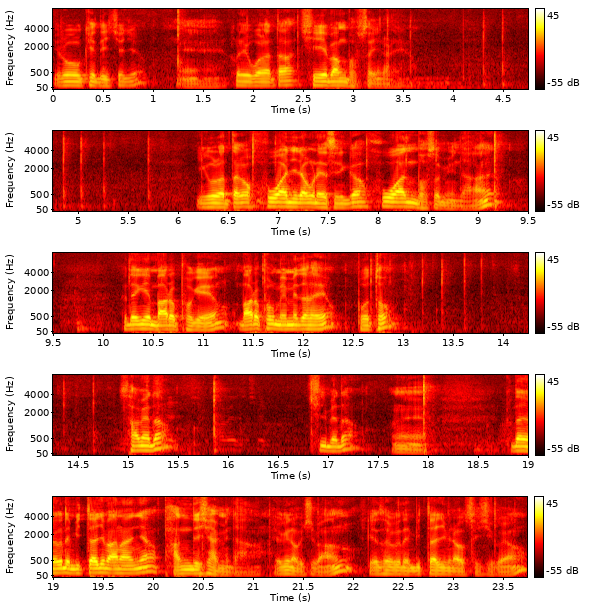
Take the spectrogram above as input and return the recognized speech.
이렇게 돼 있죠. 죠? 예. 그리고 이걸 갖다가 지해방법선이라 해요. 이걸 갖다가 호환이라고 냈으니까 호환법선입니다. 그 다음에 이게 마루폭이에요. 마루폭 몇 메다 해요? 보통? 4m? 7m? 예. 그 다음에 여기다 밑다짐 안 하느냐? 반드시 합니다. 여기는 없지만. 그래서 여기다 밑다짐이라고 쓰시고요.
